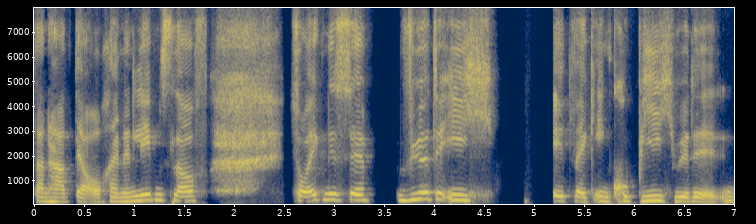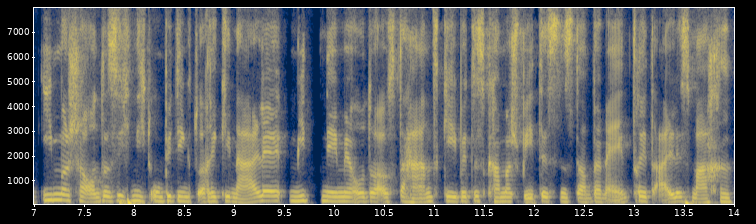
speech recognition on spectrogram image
dann hat er auch einen Lebenslauf. Zeugnisse würde ich etwaig in Kopie. Ich würde immer schauen, dass ich nicht unbedingt Originale mitnehme oder aus der Hand gebe. Das kann man spätestens dann beim Eintritt alles machen,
